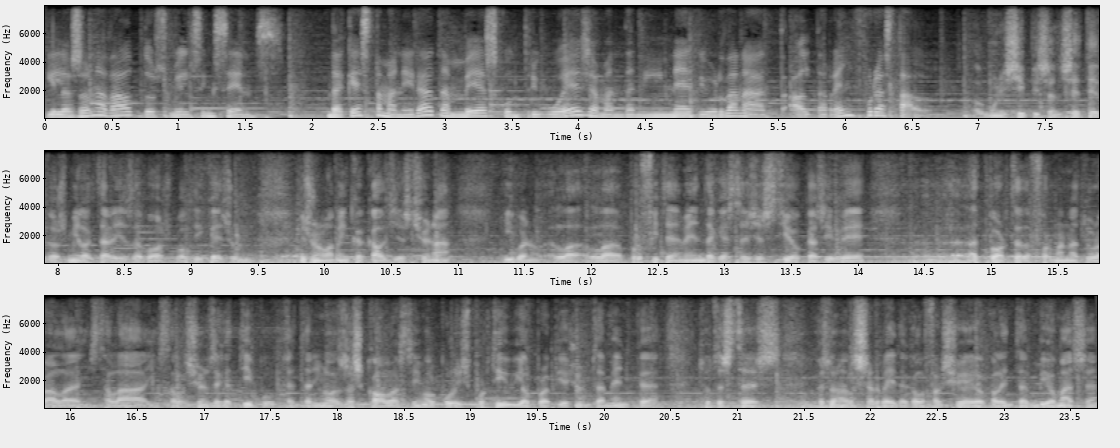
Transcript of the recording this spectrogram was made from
i la zona d'alt 2500. D'aquesta manera també es contribueix a mantenir net i ordenat el terreny forestal el municipi sencer té 2.000 hectàrees de bosc, vol dir que és un, és un element que cal gestionar i bueno, l'aprofitament d'aquesta gestió quasi bé eh, et porta de forma natural a instal·lar instal·lacions d'aquest tipus. Eh? Tenim les escoles, tenim el poliesportiu i el propi Ajuntament, que totes tres es donen el servei de calefacció i calenta en biomassa,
